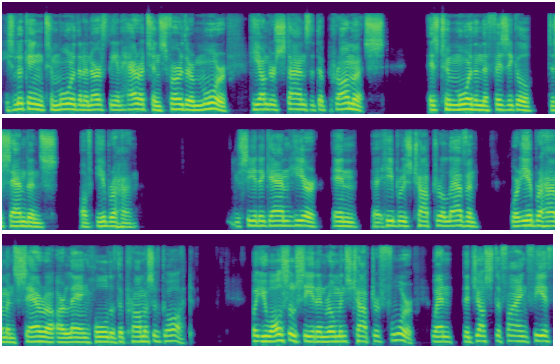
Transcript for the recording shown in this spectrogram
He's looking to more than an earthly inheritance. Furthermore, he understands that the promise is to more than the physical descendants of Abraham. You see it again here in uh, Hebrews chapter 11, where Abraham and Sarah are laying hold of the promise of God. But you also see it in Romans chapter 4, when the justifying faith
